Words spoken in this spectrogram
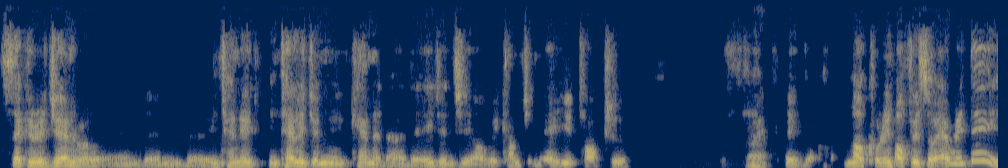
Secretary General and, and the intelligence in Canada, the agency always comes to me, hey, you talk to right. North Korean officer every day.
